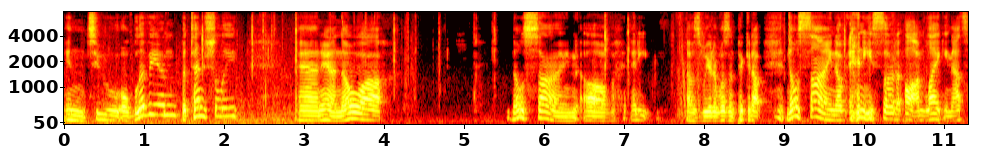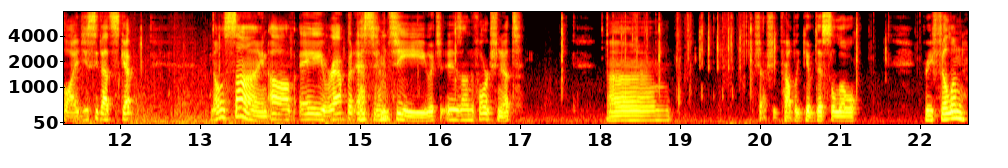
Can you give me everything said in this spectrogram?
into oblivion, potentially. And yeah, no, uh, no sign of any... That was weird, I wasn't picking up. No sign of any sort of... Oh, I'm lagging, that's why. Did you see that skip? No sign of a rapid SMG, which is unfortunate. Um, I should probably give this a little refilling.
